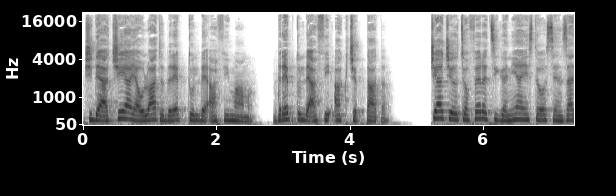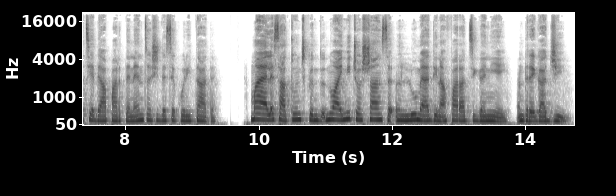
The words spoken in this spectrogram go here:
Și de aceea i-au luat dreptul de a fi mamă, dreptul de a fi acceptată. Ceea ce îți oferă țigănia este o senzație de apartenență și de securitate, mai ales atunci când nu ai nicio șansă în lumea din afara țigăniei, între gagii.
